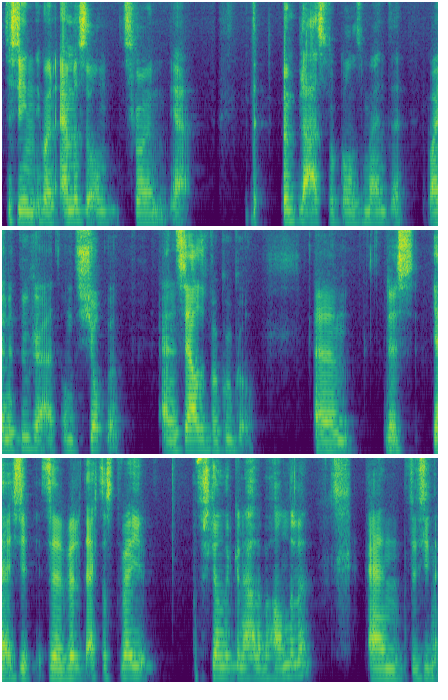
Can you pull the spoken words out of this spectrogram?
ze zien gewoon Amazon is gewoon ja, de- een plaats voor consumenten waar je naartoe gaat om te shoppen. En hetzelfde voor Google. Ehm, dus ja, ze, ze willen het echt als twee verschillende kanalen behandelen. En ze zien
